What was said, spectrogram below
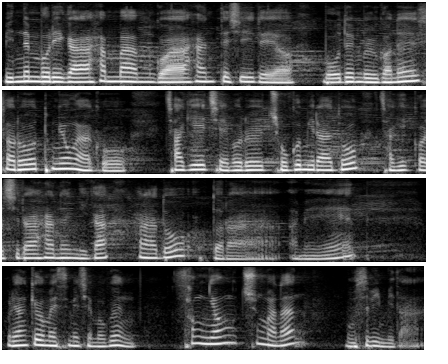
믿는 무리가 한 마음과 한 뜻이 되어 모든 물건을 서로 통용하고 자기 재물을 조금이라도 자기 것이라 하는 이가 하나도 없더라. 아멘. 우리 함께 볼 말씀의 제목은 성령 충만한 모습입니다.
